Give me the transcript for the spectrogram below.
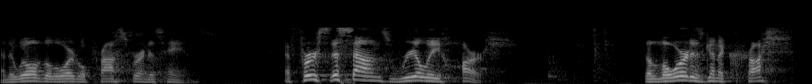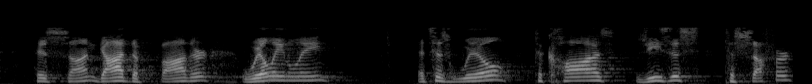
and the will of the Lord will prosper in his hands. At first, this sounds really harsh. The Lord is going to crush his son, God the Father, willingly. It's his will to cause Jesus to suffer.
